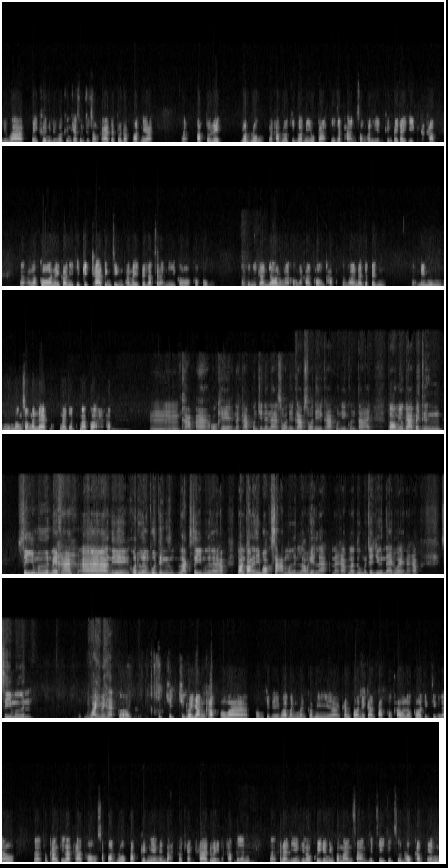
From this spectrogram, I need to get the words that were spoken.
หรือว่าไม่ขึ้นหรือว่าขึ้นแค่ 0.25 แต่ตัวดอทพอตเนี่ยปรับตัวเลขลดลงนะครับ เราคิดว่ามีโอกาสที่จะผ่าน 2,000 เหรียญขึ้นไปได้อีกนะครับแล้วก็ในกรณีที่ผิดคาดจริง ๆ ถ้าไม่เป็นลักษณะนี้ก็ก็คงอาจจะมีการย่อลงมาของราคาทองครับ แต่ว่าน่าจะเป็นไม่มุมมุมมองสองอันแรกน่าจะมากกว่าครับ อืมครับ อ่า โอเคนะครับ คุณจินนา สวัสดีครับ สวัสดีค่ะ คุณอีกคุณตาย ทองมีโอกาสไปถึงสี่หมื่นไหมคะ อ่า นี่คนเริ่มพูดถึงหลักสี่หมื่นแล้วครับ ตอนก่อนอันนี้บอกสามหมื่นเราเห็นแล้วนะครับ แล้วดูเหมือนจะยืนได้ด้วยนะครับสี่หมื่นไหวไหมฮะ ก็คิดคิดคิดว่ายังครับ เพราะว่าผมคิดว่ามันมันก็มีขั้นตอนในการปรับของเขาแล้วก็จริง ๆ แล้วทุกครั้งที่ราคาทองสปอตโลกปรับขึ้นเนี่ยเงินบาทก็แข็งค่าด้วยนะครับเพราะฉะนั้น ขณะนี้เองที่เราคุยกันอยู่ประมาณ 34.06 ครับเพราะฉะนั้น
